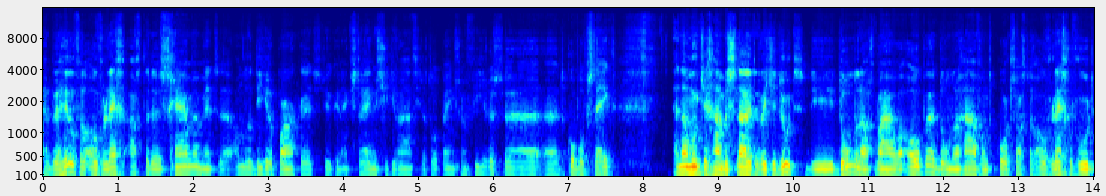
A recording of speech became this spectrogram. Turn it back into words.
hebben we heel veel overleg achter de schermen met uh, andere dierenparken. Het is natuurlijk een extreme situatie dat er opeens zo'n virus uh, de kop opsteekt. En dan moet je gaan besluiten wat je doet. Die donderdag waren we open, donderdagavond kortzachtig overleg gevoerd.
